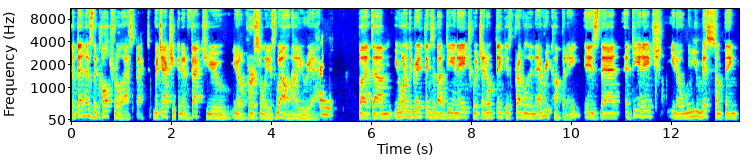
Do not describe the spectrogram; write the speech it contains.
But then there's the cultural aspect, which actually can affect you, you know, personally as well, and how you react. Right. But um, you know, one of the great things about D&H, which I don't think is prevalent in every company, is that at D&H, you know, when you miss something,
